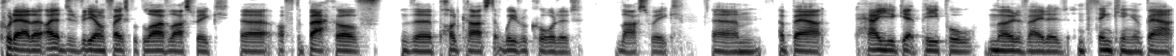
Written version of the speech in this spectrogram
put out a, I did a video on Facebook Live last week uh, off the back of the podcast that we recorded last week. um, about how you get people motivated and thinking about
